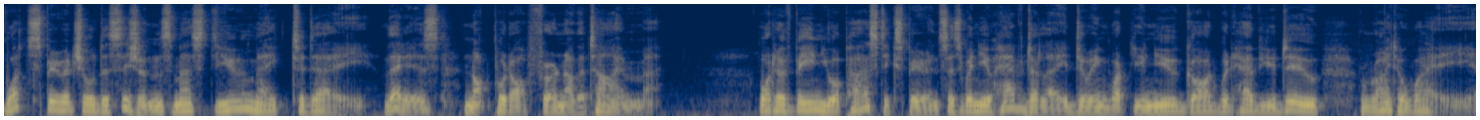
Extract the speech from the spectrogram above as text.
what spiritual decisions must you make today? That is, not put off for another time. What have been your past experiences when you have delayed doing what you knew God would have you do right away?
